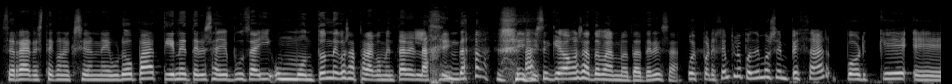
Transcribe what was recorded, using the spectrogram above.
cerrar este Conexión Europa, tiene Teresa Yepuz ahí un montón de cosas para comentar en la agenda, así que vamos a tomar nota, Teresa. Pues, por ejemplo, podemos empezar porque eh,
